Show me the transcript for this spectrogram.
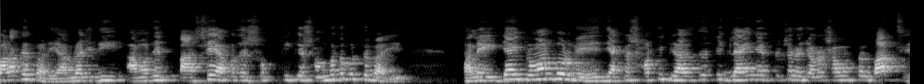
বাড়াতে পারি, আমরা যদি আমাদের পাশে আমাদের শক্তিকে সংগত করতে পারি, তাহলে এইটাই প্রমাণ করবে যে একটা সঠিক রাজনৈতিক লাইনের পেছনে জনসমর্থন বাড়ছে।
